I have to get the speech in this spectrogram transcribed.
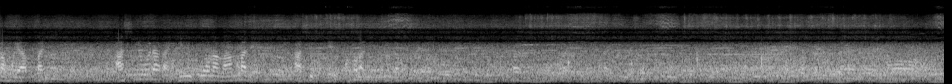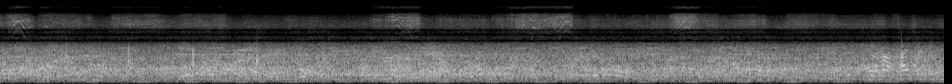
かもやっぱり足の裏が平行なまんまで足をひねることができます最終的に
